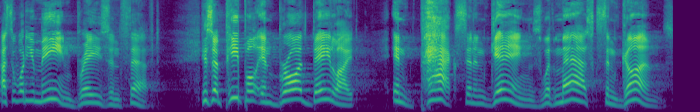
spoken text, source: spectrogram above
I said, What do you mean, brazen theft? He said, People in broad daylight, in packs and in gangs with masks and guns,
